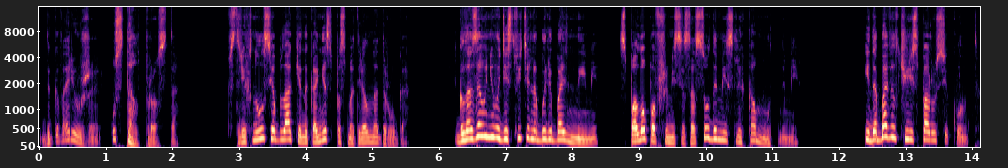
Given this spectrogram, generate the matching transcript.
Да говорю же, устал просто. Встряхнулся Блак и, наконец, посмотрел на друга. Глаза у него действительно были больными, с полопавшимися сосудами и слегка мутными. И добавил через пару секунд.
